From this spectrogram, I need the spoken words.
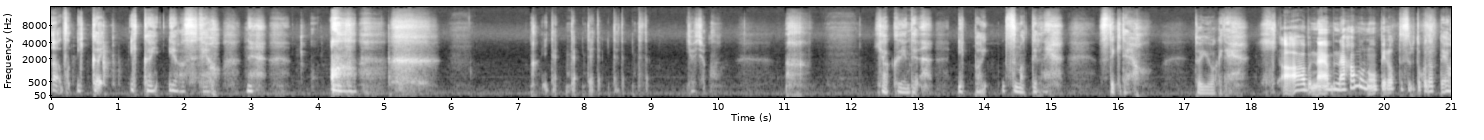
あと一回、一回やらせてよ。ね。あ痛い、痛い、痛い、痛い、痛い、痛い、痛い。よいしょ。100円でいっぱい詰まってるね。素敵だよ。というわけで、あ危ない危ない。刃物をペロってするとこだったよ。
